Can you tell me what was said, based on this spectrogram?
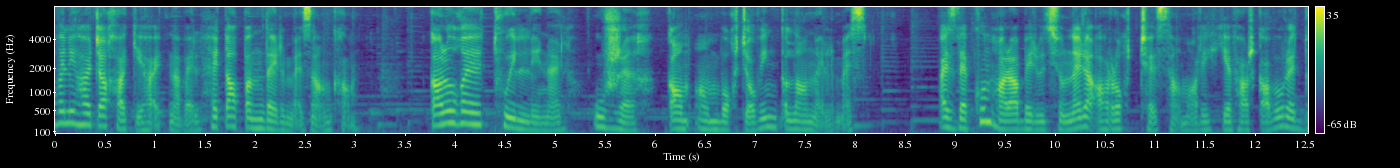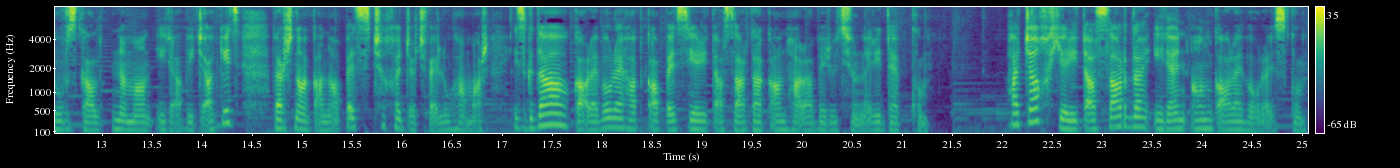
ավելի հաճախակի հայտնվել, հետապնդել մեզ անգամ։ Կարող է թույլ լինել, ուժեղ կամ ամբողջովին կլանել մեզ։ Այս դեպքում հարաբերությունները առողջ չես համարի եւ հարկավոր է դուրս գալ նման իրավիճակից վերջնականապես չխճճվելու համար։ Իսկ դա կարևոր է հատկապես երիտասարդական հարաբերությունների դեպքում։ Հաճախ երիտասարդը իրեն անկարևոր է զգում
